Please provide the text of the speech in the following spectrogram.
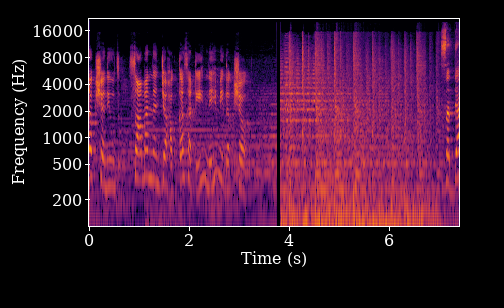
दक्ष न्यूज सामान्यांच्या हक्कासाठी नेहमी दक्ष. सध्या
